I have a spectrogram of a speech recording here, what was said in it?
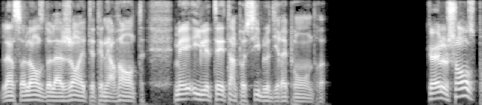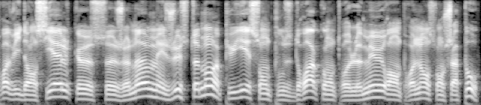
L'insolence de l'agent était énervante, mais il était impossible d'y répondre. Quelle chance providentielle que ce jeune homme ait justement appuyé son pouce droit contre le mur en prenant son chapeau.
